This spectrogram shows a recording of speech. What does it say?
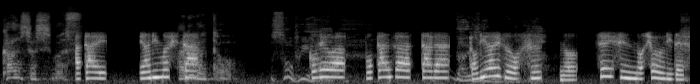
感謝します。あたい、やりましありた。がとうこれは、ボタンがあったら、とりあえず押す、の、精神の勝利です。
